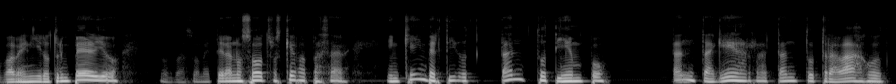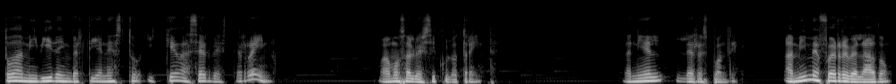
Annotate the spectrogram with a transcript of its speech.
va a venir otro imperio? ¿Nos va a someter a nosotros? ¿Qué va a pasar? ¿En qué he invertido tanto tiempo, tanta guerra, tanto trabajo, toda mi vida invertí en esto? ¿Y qué va a ser de este reino? Vamos al versículo 30. Daniel le responde, a mí me fue revelado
